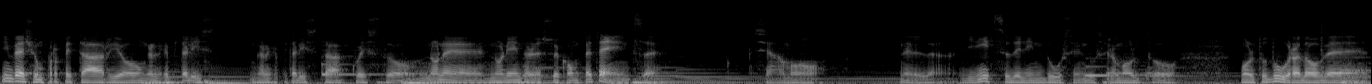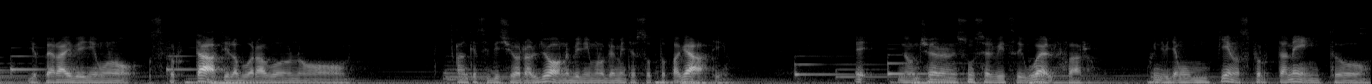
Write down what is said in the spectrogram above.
Invece un proprietario, un grande capitalista, un grande capitalista questo non, è, non rientra nelle sue competenze. Siamo nell'inizio dell'industria, un'industria molto, molto dura dove gli operai venivano sfruttati, lavoravano anche 16 ore al giorno venivano ovviamente sottopagati. E non c'era nessun servizio di welfare, quindi vediamo un pieno sfruttamento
